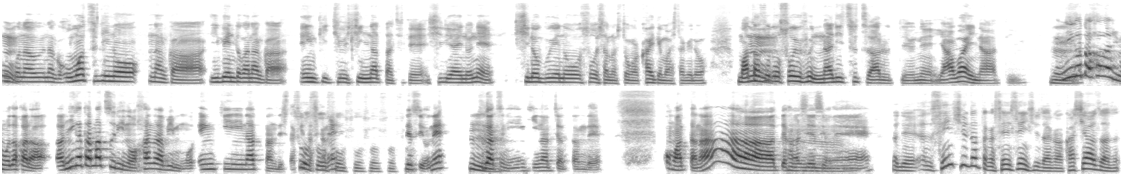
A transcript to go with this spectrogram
うん行う、なんかお祭りの、なんか、イベントがなんか延期中止になったって言って、知り合いのね、忍笛の奏者の人が書いてましたけど、またそうんの、そういう風になりつつあるっていうね、やばいなっていう。うん新潟花火もだからあ、新潟祭りの花火も延期になったんでしたっけ？そうそう。そうそうそうそう。ですよね。うん9月に延期になっちゃったんで、困ったなーって話ですよね。だって、先週だったか先々週だか、柏崎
